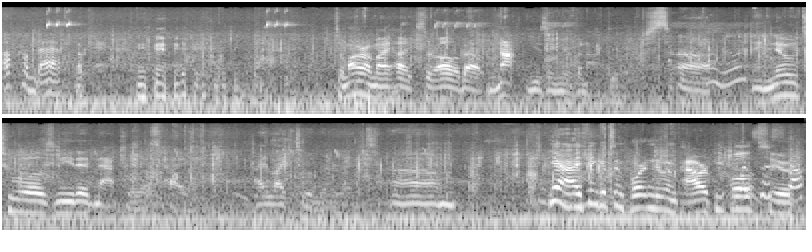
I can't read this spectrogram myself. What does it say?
I'll come back. Okay. Tomorrow my hikes are all about not using your binoculars. Uh, a no tools needed naturalist hike. I like to alliterate. Um, yeah, I think it's important to empower people to.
